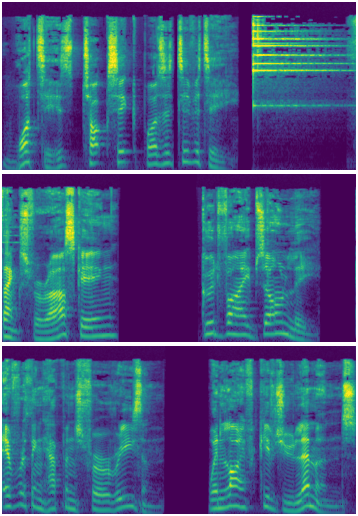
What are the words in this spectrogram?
What is toxic positivity? Thanks for asking. Good vibes only. Everything happens for a reason. When life gives you lemons,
